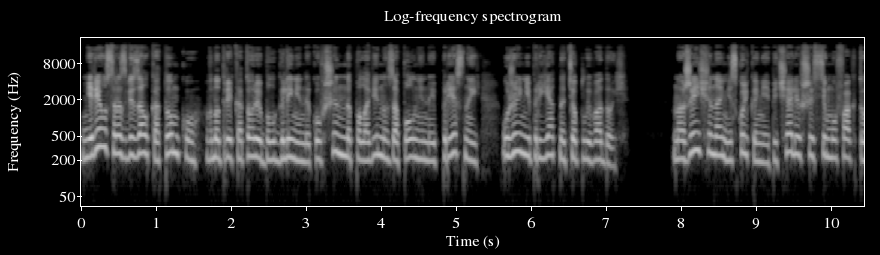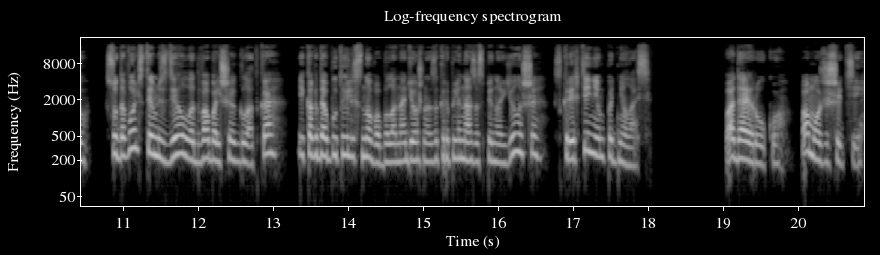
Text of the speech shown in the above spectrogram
Нереус развязал котомку, внутри которой был глиняный кувшин, наполовину заполненный пресной, уже неприятно теплой водой. Но женщина, нисколько не опечалившись всему факту, с удовольствием сделала два больших глотка и когда бутыль снова была надежно закреплена за спиной юноши, с кряхтением поднялась. «Подай руку, поможешь идти».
